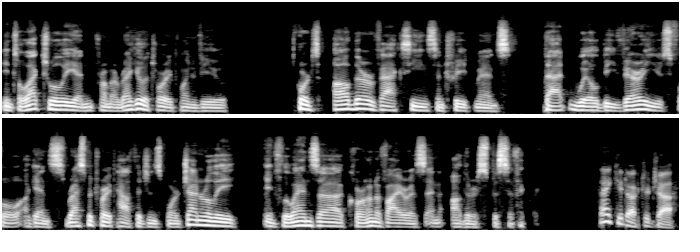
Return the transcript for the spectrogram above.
intellectually, and from a regulatory point of view, towards other vaccines and treatments that will be very useful against respiratory pathogens more generally influenza, coronavirus, and others specifically. Thank you, Dr. Jha.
